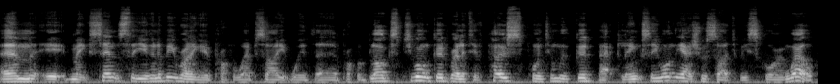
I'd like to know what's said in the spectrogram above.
um, it makes sense that you're going to be running a proper website with uh, proper blogs. But you want good relative posts pointing with good backlinks, so you want the actual site to be scoring well.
